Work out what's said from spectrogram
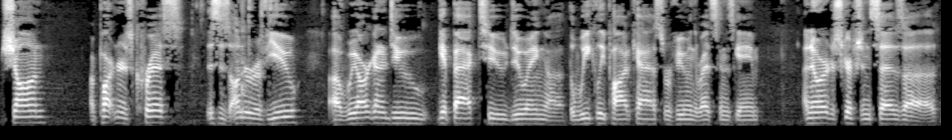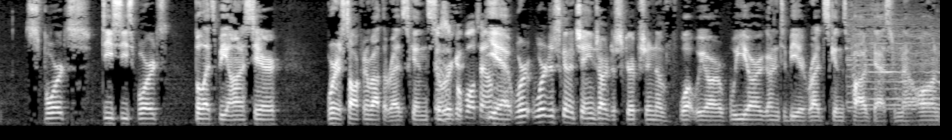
Sean. Our partner is Chris. This is under review. Uh, we are going to do get back to doing uh, the weekly podcast reviewing the Redskins game. I know our description says uh, sports, DC sports, but let's be honest here. We're just talking about the Redskins, so we're football town. Yeah, we're we're just going to change our description of what we are. We are going to be a Redskins podcast from now on.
